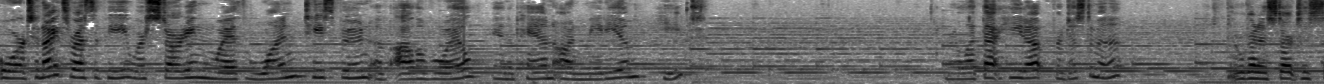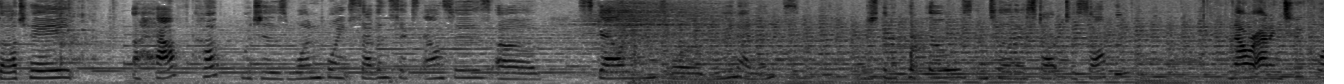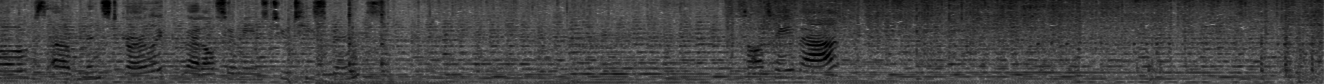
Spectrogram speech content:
For tonight's recipe, we're starting with one teaspoon of olive oil in a pan on medium heat. We're gonna let that heat up for just a minute. Then we're gonna start to saute a half cup, which is 1.76 ounces of scallions or green onions. We're just gonna cook those until they start to soften. Now we're adding two cloves of minced garlic. That also means two teaspoons. Saute that.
